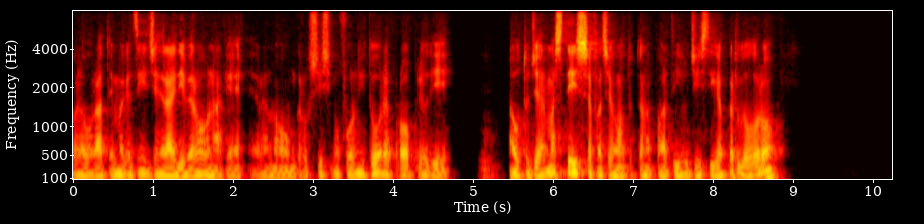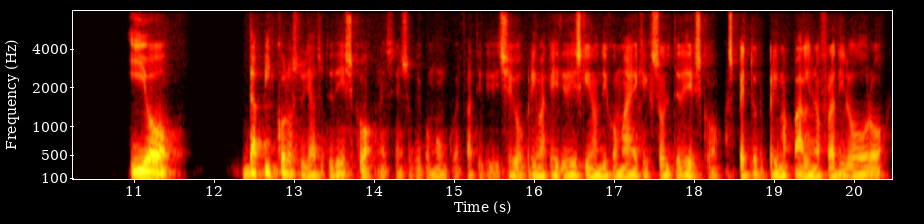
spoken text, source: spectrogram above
ho lavorato in magazzini generali di Verona che erano un grossissimo fornitore proprio di Autogerma stessa, facevamo tutta una parte di logistica per loro. Io da piccolo ho studiato tedesco, nel senso che comunque, infatti ti dicevo prima che i tedeschi non dico mai che so il tedesco, aspetto che prima parlino fra di loro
